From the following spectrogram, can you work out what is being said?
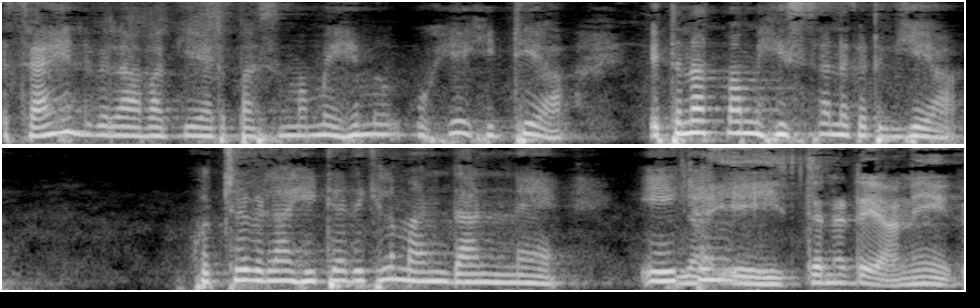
සෑහෙන වෙලාවක් ගියාට පස්සේ මම එහෙම ඔහේ හිටියා. එතනත් මම හිස්සනකට ගියා. කොච්චර වෙලා හිටියද කියලා මන් දන්නේ නැහැ. ඒ හිතනට යන්නේක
